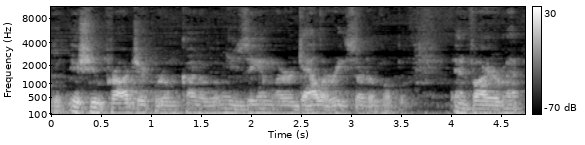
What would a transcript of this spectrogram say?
the issue project room, kind of a museum or a gallery sort of environment.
